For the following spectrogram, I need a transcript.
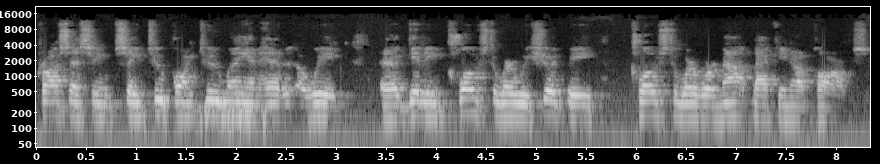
processing, say, 2.2 million head a week, uh, getting close to where we should be close to where we're not backing up hogs.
